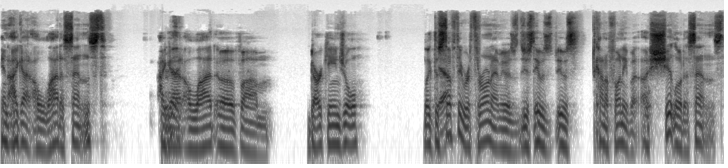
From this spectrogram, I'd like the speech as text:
and I got a lot of sentenced. I Really? got a lot of um, Dark Angel, like the Yeah. stuff they were throwing at me was just it was it was kind of funny, but a shitload of sentenced.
